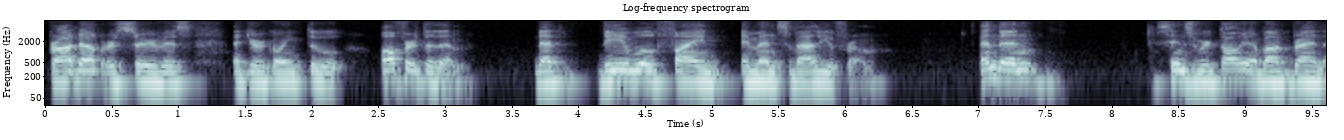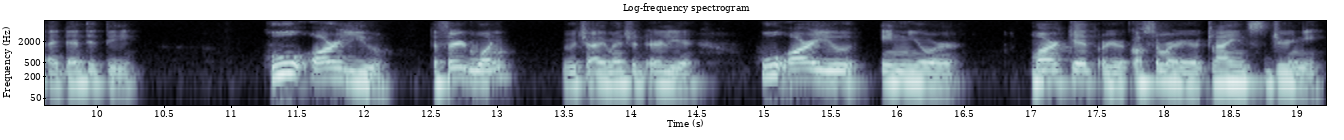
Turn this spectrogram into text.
product or service that you're going to offer to them that they will find immense value from? And then, since we're talking about brand identity, who are you? The third one, which I mentioned earlier, who are you in your market or your customer or your client's journey?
